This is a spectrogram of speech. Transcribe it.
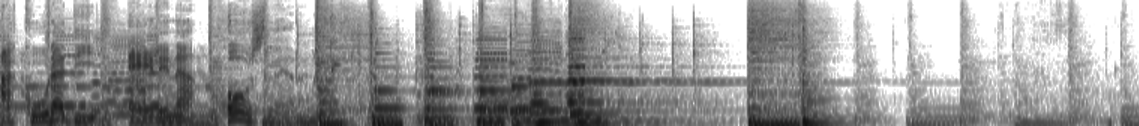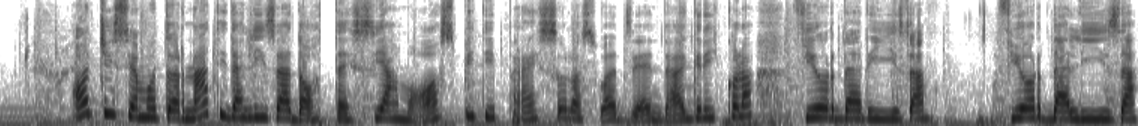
a cura di Elena Osler. Oggi siamo tornati da Lisa Dotta e siamo ospiti presso la sua azienda agricola Fiordalisa, Fiordalisa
